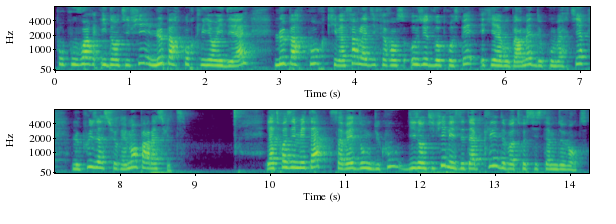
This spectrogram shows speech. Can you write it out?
pour pouvoir identifier le parcours client idéal, le parcours qui va faire la différence aux yeux de vos prospects et qui va vous permettre de convertir le plus assurément par la suite. La troisième étape, ça va être donc du coup d'identifier les étapes clés de votre système de vente.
